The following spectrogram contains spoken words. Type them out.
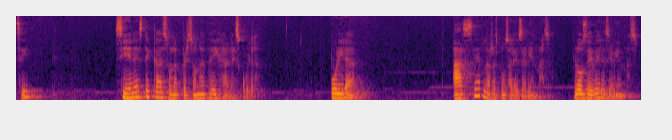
¿Sí? Si en este caso la persona deja la escuela por ir a hacer las responsabilidades de alguien más, los deberes de alguien más,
